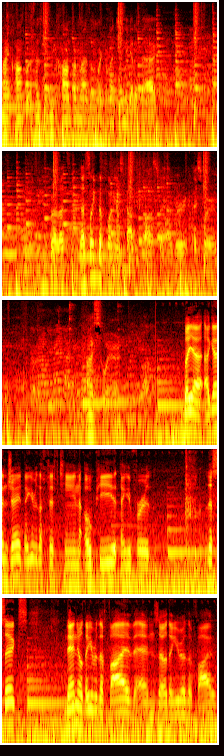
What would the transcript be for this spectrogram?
My comp has been compromised. I'm working my team to get it back. Bro, that's that's like the funniest copy pasta ever. I swear. I swear. But yeah, again, Jay, thank you for the 15. OP, thank you for the six. Daniel, thank you for the five, and Zoe, thank you for the five.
